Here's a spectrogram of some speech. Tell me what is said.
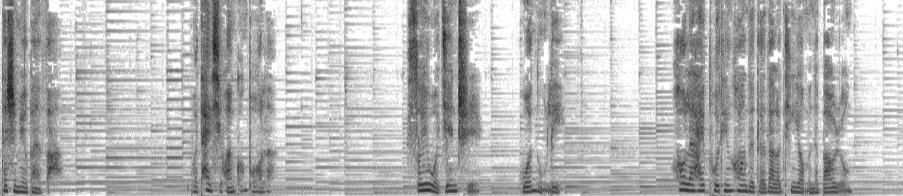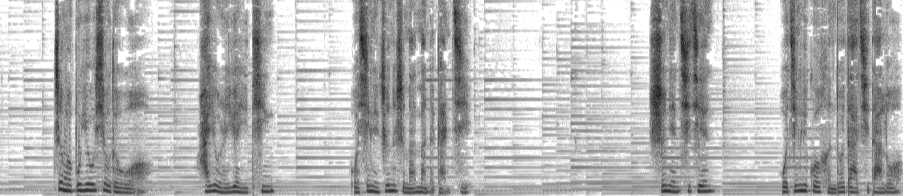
但是没有办法，我太喜欢广播了，所以我坚持，我努力。后来还破天荒的得到了听友们的包容。这么不优秀的我，还有人愿意听。我心里真的是满满的感激。十年期间，我经历过很多大起大落。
